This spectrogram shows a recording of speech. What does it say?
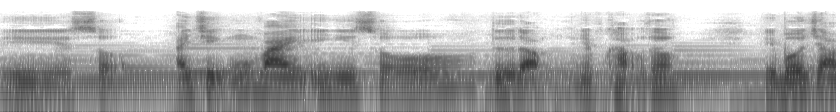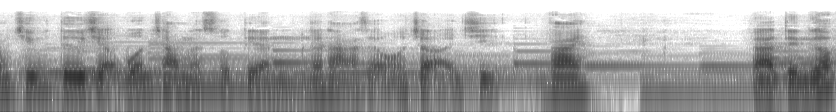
thì số anh chị cũng vay y như số tự động nhập khẩu thôi thì 494 triệu 400 là số tiền ngân hàng sẽ hỗ trợ chị vay. Và tiền gốc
